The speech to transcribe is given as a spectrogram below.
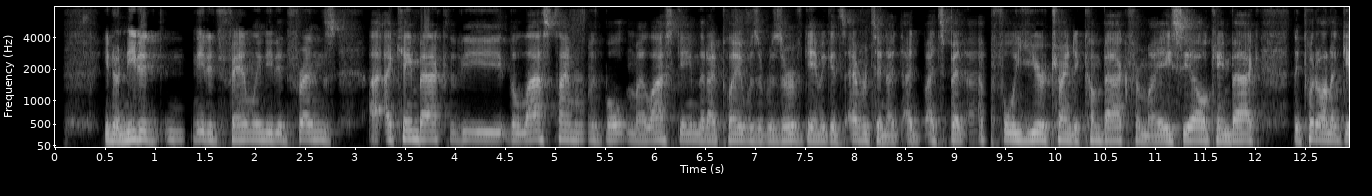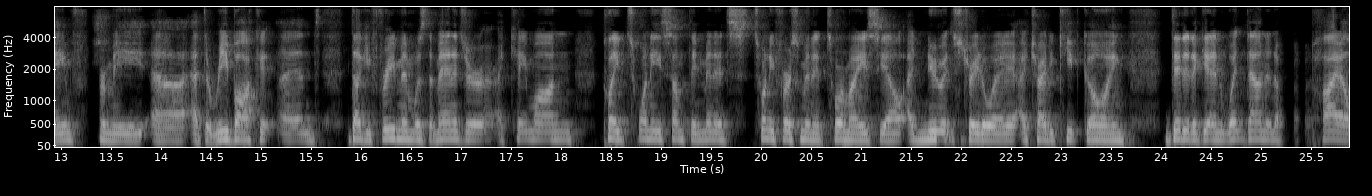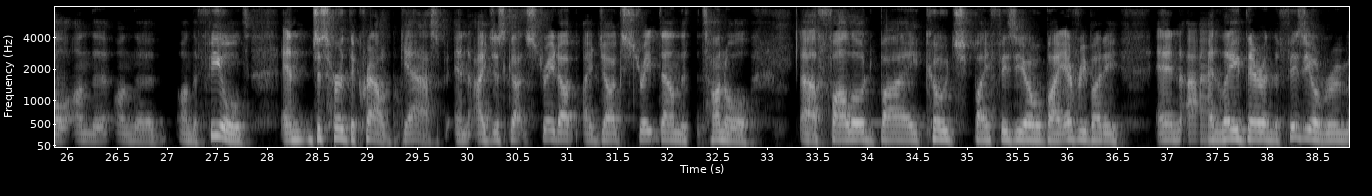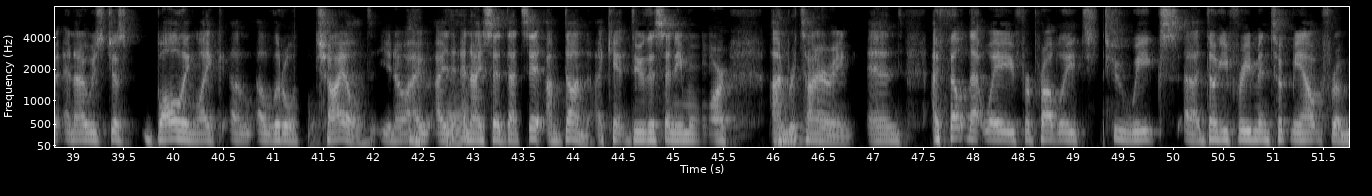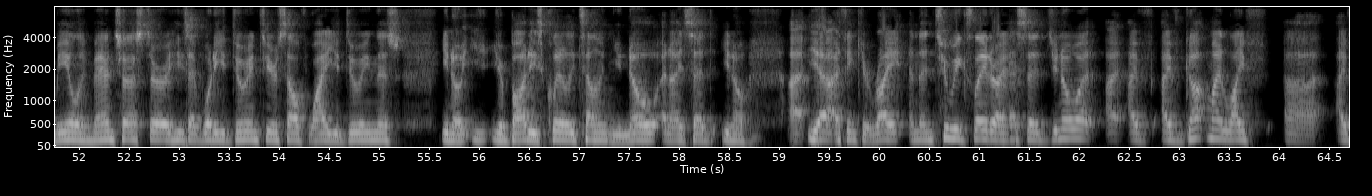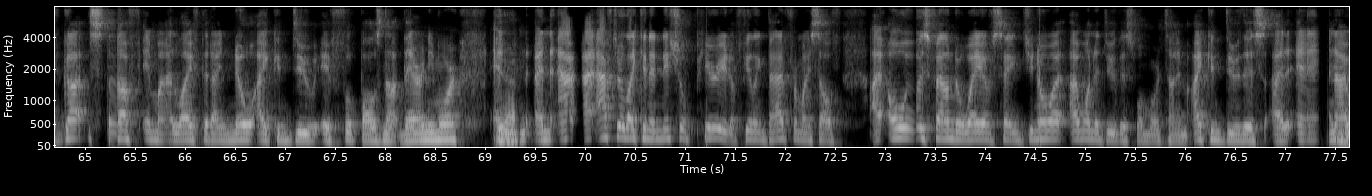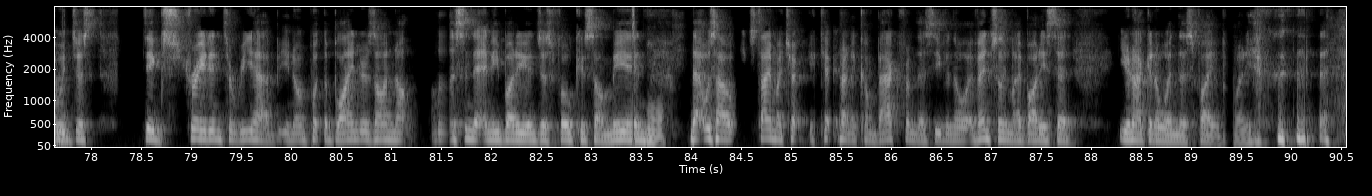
you know needed needed family, needed friends. I, came back the the last time with Bolton. My last game that I played was a reserve game against Everton. I, I, would spent a full year trying to come back from my ACL. Came back. They put on a game for me uh, at the Reebok, and Dougie Freedman was the manager. I came on, played twenty something minutes. Twenty first minute, tore my ACL. I knew it straight away. I tried to keep going. Did it again. Went down in a pile on the on the on the field, and just heard the crowd gasp. And I just got straight up. I jogged straight down the tunnel uh, followed by coach, by physio, by everybody. And I laid there in the physio room and I was just bawling like a, a little child, you know, I, I, and I said, that's it. I'm done. I can't do this anymore. I'm mm-hmm. retiring. And I felt that way for probably two weeks. Uh, Dougie Freedman took me out for a meal in Manchester. He said, what are you doing to yourself? Why are you doing this? You know, y- your body's clearly telling you no. And I said, you know, uh, yeah, I think you're right. And then two weeks later, I said, you know what? I, have I've got my life. Uh, I've got stuff in my life that I know I can do if football's not there anymore. And yeah. and a- after like an initial period of feeling bad for myself, I always found a way of saying, do you know what? I want to do this one more time. I can do this. I, and, and mm. I would mm-hmm. just dig straight into rehab, you know, and put the blinders on, not listen to anybody and just focus on me. And yeah. that was how each time I kept trying to come back from this, even though eventually my body said, you're not going to win this fight, buddy.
